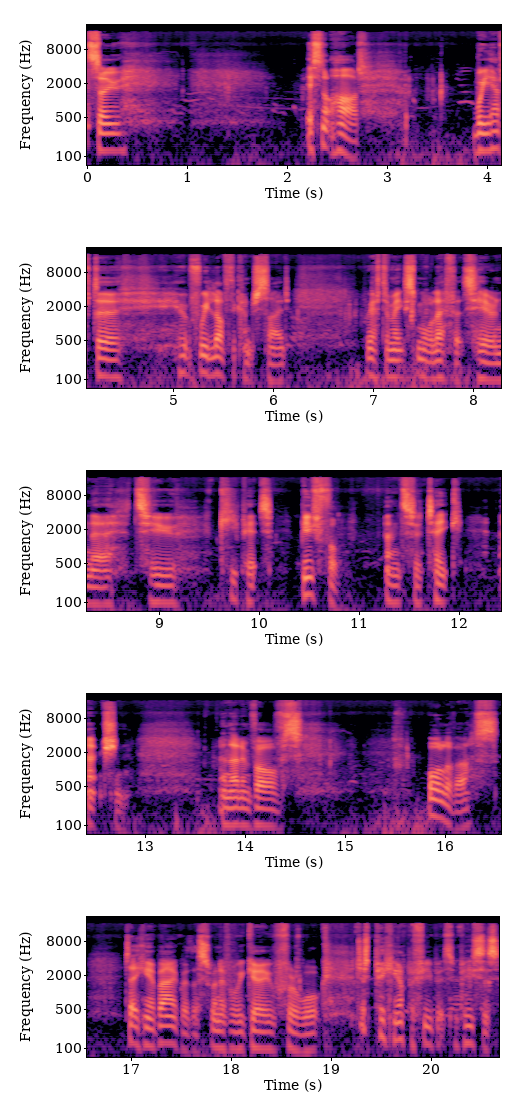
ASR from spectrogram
So it's not hard. We have to, if we love the countryside, we have to make small efforts here and there to keep it beautiful and to take action. And that involves all of us taking a bag with us whenever we go for a walk, just picking up a few bits and pieces.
